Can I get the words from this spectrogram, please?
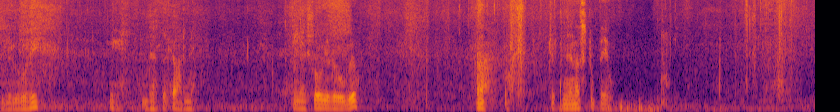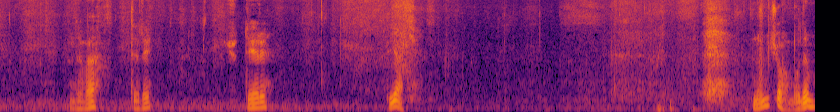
Другий. І де той гарний? Знайшов і загубив. А, чуть не наступив. Два, три, чотири, п'ять. Ну нічого, будемо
